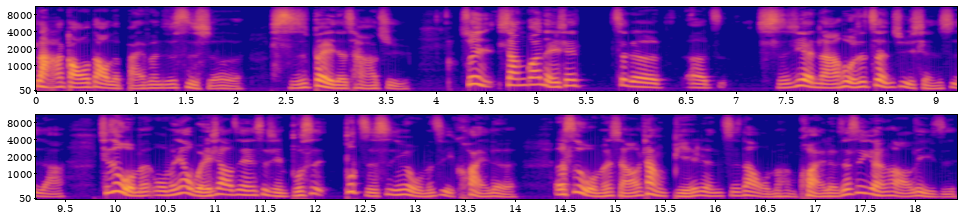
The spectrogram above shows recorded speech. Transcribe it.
拉高到了百分之四十二，十倍的差距。所以相关的一些这个呃实验啊，或者是证据显示啊。其实我们我们要微笑这件事情，不是不只是因为我们自己快乐，而是我们想要让别人知道我们很快乐，这是一个很好的例子。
